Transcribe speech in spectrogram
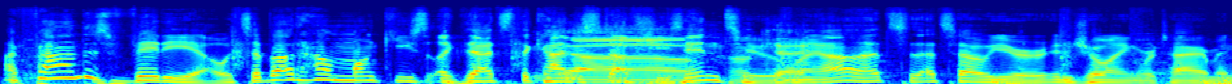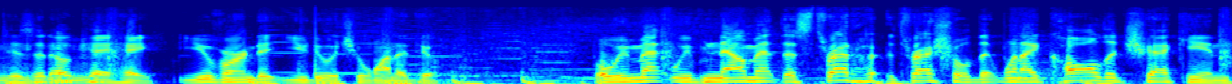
I found this video. It's about how monkeys like that's the kind of stuff she's into. I'm. Mm-hmm. like, oh, that's that's how you're enjoying retirement, is it? Okay, hey, you've earned it. You do what you want to do. But we met. We've now met this threat, threshold that when I call to check in,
